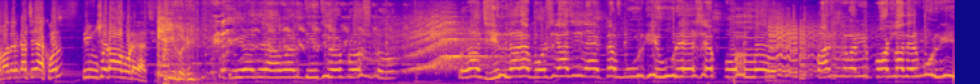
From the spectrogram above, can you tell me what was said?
আমাদের কাছে এখন তিনশো টাকা পড়ে আছে। ঠিক আছে আমার দ্বিতীয় প্রশ্ন। তোরা ঝিলধারে বসে আছিস একটা মুরগি উড়ে এসে পড়ল। পাশের বাড়ির পটলাদের মুরগি।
